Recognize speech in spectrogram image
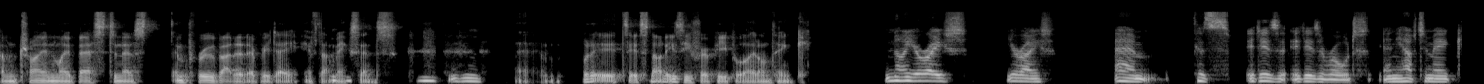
I'm trying my best to now improve at it every day. If that makes mm-hmm. sense. Mm-hmm. Um, but it's it's not easy for people. I don't think. No, you're right. You're right. Um, because it is it is a road, and you have to make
